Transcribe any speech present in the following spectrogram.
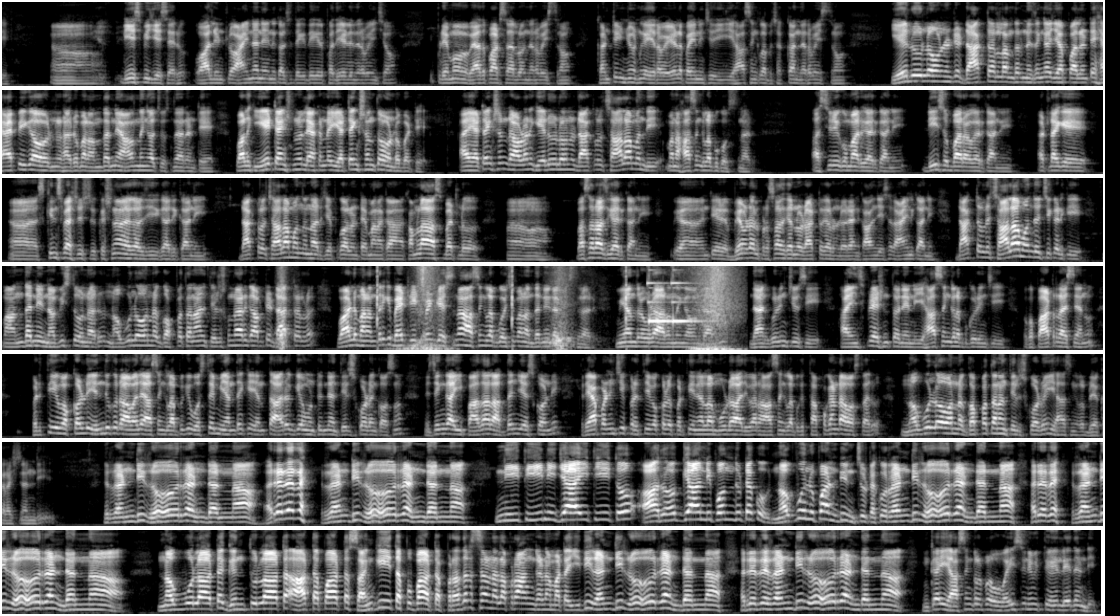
డిఎస్పీ చేశారు. వాళ్ళ ఇంట్లో ఆయన నేను కలిసి దగ్గర దగ్గర పదేళ్ళు నిర్వహించాం. ఇప్పుడేమో వేద పాఠశాలలో నిర్వహిస్తున్నాం. కంటిన్యూషన్గా ఇరవై ఏళ్ళ పైనుంచి ఈ హాసం క్లబ్ చక్కగా నిర్వహిస్తున్నాం. ఏలూరులో ఉన్నట్టు డాక్టర్లు అందరూ నిజంగా చెప్పాలంటే హ్యాపీగా ఉన్నారు. మన అందరినీ ఆనందంగా చూస్తున్నారంటే వాళ్ళకి ఏ టెన్షన్ లేకుండా ఈ అటెన్షన్తో ఉండబట్టే. ఆ అటెన్షన్ రావడానికి ఏలూరులో ఉన్న డాక్టర్లు చాలామంది మన హాసం క్లబ్కి వస్తున్నారు. అశ్విని కుమార్ గారు కానీ డి సుబ్బారావు గారు కానీ అట్లాగే స్కిన్ స్పెషలిస్ట్ కృష్ణాగారి గారి కానీ డాక్టర్లు చాలామంది ఉన్నారు చెప్పుకోవాలంటే మన కమలా హాస్పిటల్ ఆ, బసవరాజు గారు కానీ అంటే భీమడాల ప్రసాద్ గారిలో డాక్టర్ గారు ఉన్నారు. ఆయన కాల్ చేశారు. ఆయన కానీ డాక్టర్లు చాలామంది వచ్చి ఇక్కడికి మా అందరినీ నవ్విస్తూ ఉన్నారు. నవ్వులో ఉన్న గొప్పతనాన్ని తెలుసుకున్నారు కాబట్టి డాక్టర్లు వాళ్ళు మనందరికీ బయట ట్రీట్మెంట్ చేస్తున్నా హాసం క్లబ్కి వచ్చి మనందరినీ నవ్విస్తున్నారు. మీ అందరూ కూడా ఆనందంగా ఉంటారు. దాని గురించి చూసి ఆ ఇన్స్పిరేషన్తో నేను ఈ హాసం క్లబ్ గురించి ఒక పాట రాశాను. ప్రతి ఒక్కళ్ళు ఎందుకు రావాలి హాసం క్లబ్కి? వస్తే మీ అందరికీ ఎంత ఆరోగ్యం ఉంటుంది అని తెలుసుకోవడం కోసం నిజంగా ఈ పాదాలు అర్థం చేసుకోండి. రేపటి నుంచి ప్రతి ఒక్కళ్ళు ప్రతి నెల మూడో ఆదివారం ఆసం క్లబ్కి తప్పకుండా వస్తారు. నవ్వులో ఉన్న గొప్పతనం తెలుసుకోవడం ఈ హాసం క్లబ్ యొక్క రచన అండి. రండి రో రండన్నా. అరే రండి రో రండన్నా. నీతి నిజాయితీతో ఆరోగ్యాన్ని పొందుటకు నవ్వును పండించుటకు రండిరో రండన్నా. అరే రండిరో రండన్నా. నవ్వులాట గెంతులాట ఆటపాట సంగీతపు బాట ప్రదర్శనల ప్రాంగణమట ఇది రండిరో రండన్నా. అరే రండిరో రండన్నా. ఇంకా ఈ ఆసంకల్ప వయసు నిమిత్తం ఏం లేదండి.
